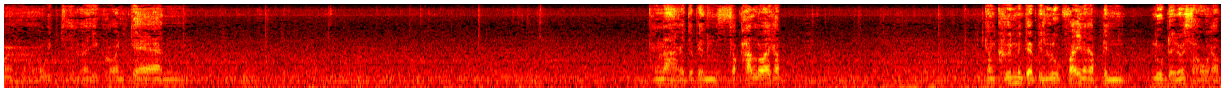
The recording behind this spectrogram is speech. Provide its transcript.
มหาวิทยาลัยขอนแก่นข้างหน้าก็จะเป็นสะพานร้อยครับ กลางคืนมันจะเป็นรูปไฟนะครับ เป็น รูปไดโนเสาร์ครับ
